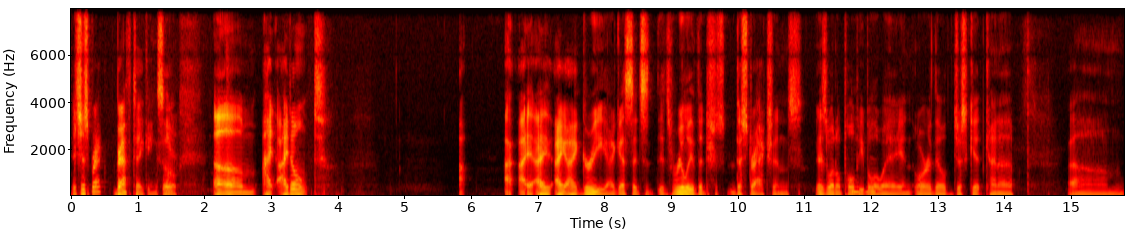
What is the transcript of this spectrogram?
it's just breath, breathtaking so um i i don't I, I I I agree. I guess it's it's really the dis- distractions is what'll pull people Mm-hmm. away, and or they'll just get kind of um,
